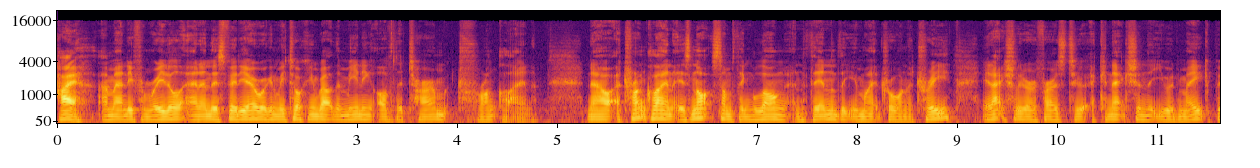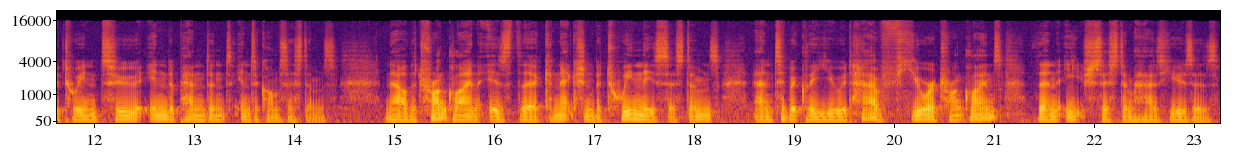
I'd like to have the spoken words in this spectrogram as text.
Hi, I'm Andy from Riedel, and in this video we're going to be talking about the meaning of the term trunk line. Now, a trunk line is not something long and thin that you might draw on a tree. It actually refers to a connection that you would make between two independent intercom systems. Now, the trunk line is the connection between these systems, and typically you would have fewer trunk lines than each system has users.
